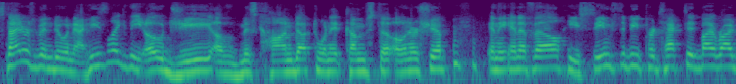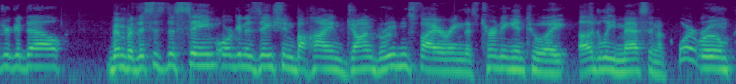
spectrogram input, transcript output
Snyder's been doing that. He's like the OG of misconduct when it comes to ownership in the NFL. He seems to be protected by Roger Goodell. Remember, this is the same organization behind Jon Gruden's firing that's turning into a ugly mess in a courtroom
